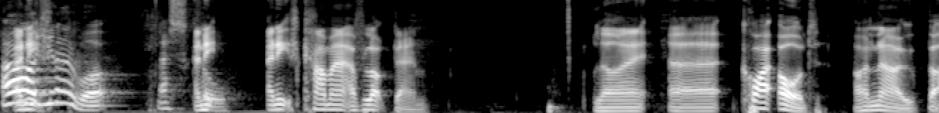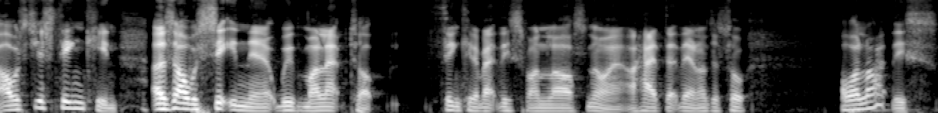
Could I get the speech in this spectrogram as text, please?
Oh, you know what? That's cool. and it and it's come out of lockdown. Like uh, quite odd, I know. But I was just thinking as I was sitting there with my laptop, thinking about this one last night. I had that there, and I just thought, oh, I like this.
